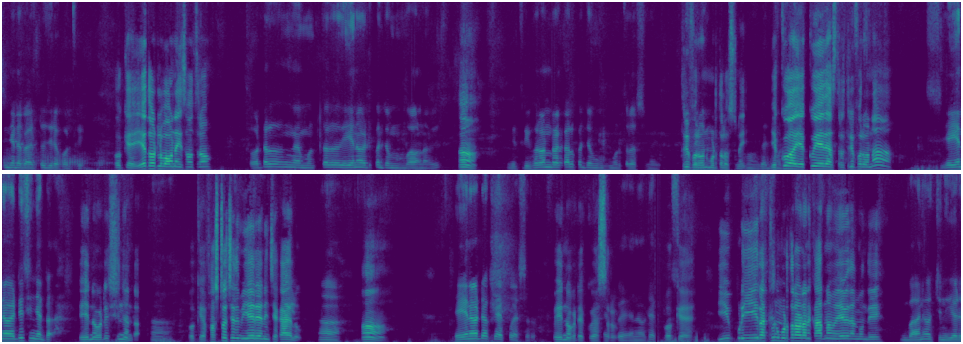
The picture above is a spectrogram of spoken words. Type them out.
Syngenta bag two zero four three. Okay. ఏ తోటలు బాగున్నాయి ఈ సంవత్సరం? టోటల్ ముడతలు ఏఎన్ ఒకటి కొంచెం బాగున్నవి ఇవి త్రీ ఫోర్ వన్ రకాలు కొంచెం ముడతలు వస్తున్నాయి. త్రీ ఫోర్ వన్ ముడతలు వస్తున్నాయి. ఎక్కువ ఎక్కువ ఏది వేస్తారు? త్రీ ఫోర్ వన్. ఏఎన్ ఒకటి సింజంట ఏది ఒకటి షింజంట ఆ, ఓకే ఫస్ట్ వచ్చేది మీ ఏరియా నుంచే కాయలు? ఏఎన్ ఒకటి ఎక్కువ వేస్తారు. ఒకటి ఎక్కువ వేస్తారు. ఏఎన్ ఒకటి ఎక్కువ. ఓకే. ఈ ఇప్పుడు ఈ రకంగా ముడత రావడానికి కారణం ఏ విధంగా ఉంది? బాగానే వచ్చింది. ఏడు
